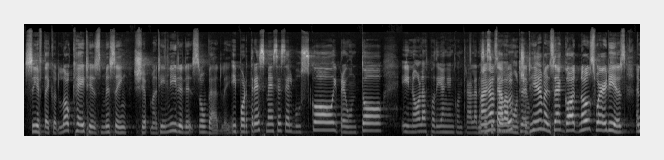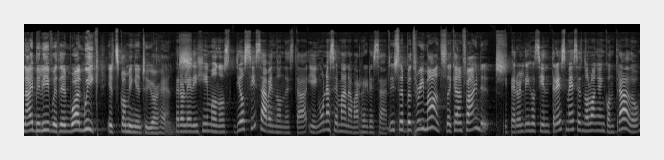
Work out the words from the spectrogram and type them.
see if they could locate his missing shipment. He needed it so badly. Y por tres meses él buscó y preguntó y no las podían encontrar. La My husband necesitaba mucho. at him and said, God knows where it is, and I believe within one week it's coming into your hands. Pero le dijimos, Dios sí sabe en dónde está y en una semana va a regresar. He said, but three months, they can't find it. Y pero él dijo, si en tres meses no lo han encontrado,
